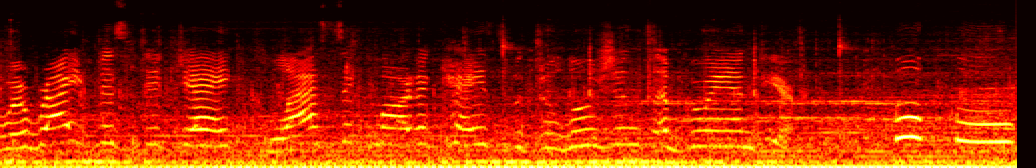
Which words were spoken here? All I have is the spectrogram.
You were right, Mr. J. Classic murder case with delusions of grandeur. Cuckoo.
